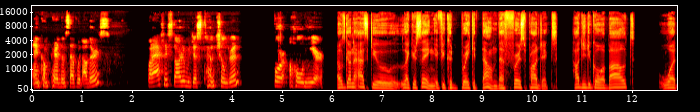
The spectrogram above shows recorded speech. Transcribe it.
and compare themselves with others. But I actually started with just 10 children for a whole year. I was going to ask you, like you're saying, if you could break it down, that first project, how did you go about? What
